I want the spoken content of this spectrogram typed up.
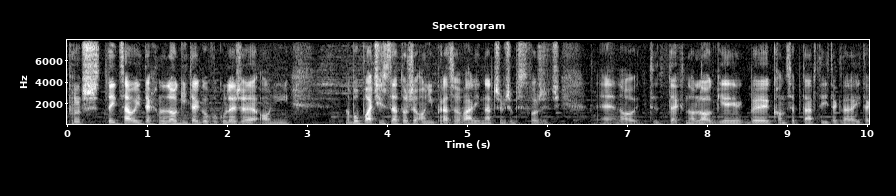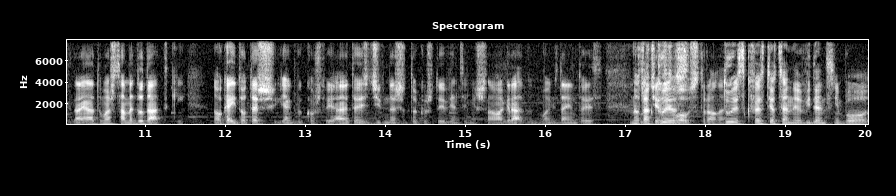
prócz tej całej technologii, tego w ogóle, że oni, no bo płacisz za to, że oni pracowali nad czym, żeby stworzyć e, no, technologię, jakby koncept arty i tak dalej, i tak dalej, a tu masz same dodatki. No okej, to też jakby kosztuje, ale to jest dziwne, że to kosztuje więcej niż sama gra. Moim zdaniem to jest no tak, tu jest... złą stronę. Tu jest kwestia ceny ewidentnie, bo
